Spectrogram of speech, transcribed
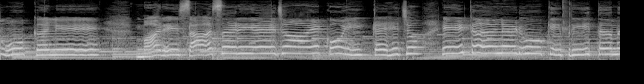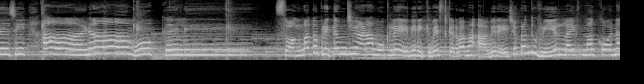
मोकले। मारे मा सा केजो एत लडु के प्रीतम जी आणा मोकले। સોંગમાં તો પ્રીતમજી આણા મોકલે એવી રિક્વેસ્ટ કરવામાં આવી રહી છે પરંતુ રિયલ લાઈફમાં કોના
